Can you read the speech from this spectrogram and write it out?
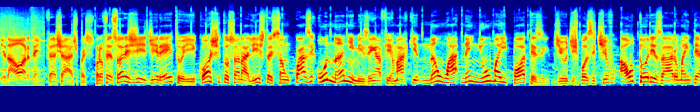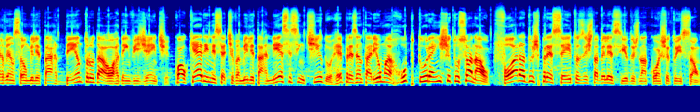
e da ordem. Fecha aspas. Professores de direito e constitucionalistas são quase unânimes em afirmar que não há nenhuma hipótese de o dispositivo autorizar uma intervenção militar dentro da ordem vigente. Qualquer iniciativa militar nesse sentido representaria uma ruptura institucional, fora dos preceitos estabelecidos na Constituição.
